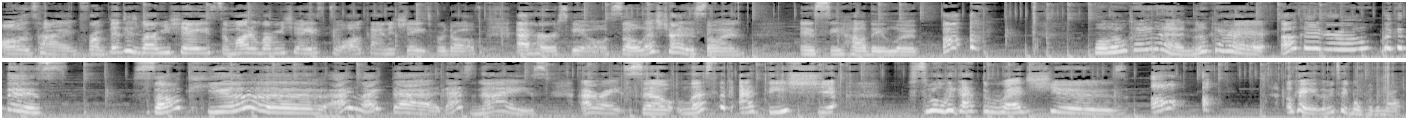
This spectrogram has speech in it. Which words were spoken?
all the time. From vintage Barbie shades to modern Barbie shades to all kind of shades for dolls at her scale. So let's try this on and see how they look. Oh, well okay then, look at her. Okay girl, look at this so cute. I like that. That's nice. All right, so let's look at these shit. So we got the red shoes. Oh, oh, okay. Let me take both of them out.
